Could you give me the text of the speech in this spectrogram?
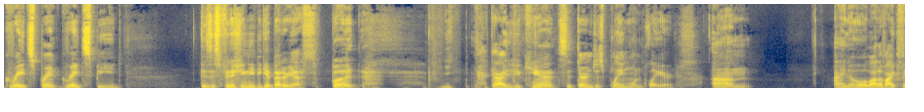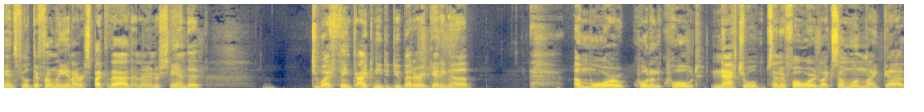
great sprint, great speed. Does his finishing need to get better? Yes. But you, guys, you can't sit there and just blame one player. Um, I know a lot of Ike fans feel differently, and I respect that and I understand it. do I think Ike need to do better at getting a a more quote unquote natural center forward like someone like uh,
